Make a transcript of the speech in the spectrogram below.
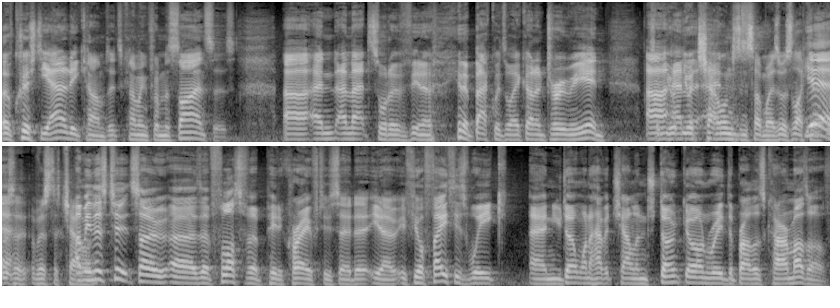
of Christianity comes. It's coming from the sciences. Uh, and, and that sort of, you know, in a backwards way kind of drew me in. So uh, you, and, you were challenged and, in some ways. It was like yeah, a, it, was a, it was the challenge. I mean, there's two. So uh, the philosopher Peter Kreeft, who said, uh, you know, if your faith is weak and you don't want to have it challenged, don't go and read the Brothers Karamazov.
